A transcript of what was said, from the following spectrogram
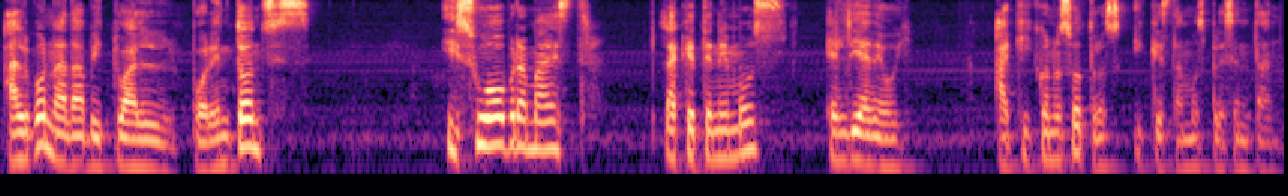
algo nada habitual por entonces, y su obra maestra, la que tenemos el día de hoy, aquí con nosotros y que estamos presentando,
